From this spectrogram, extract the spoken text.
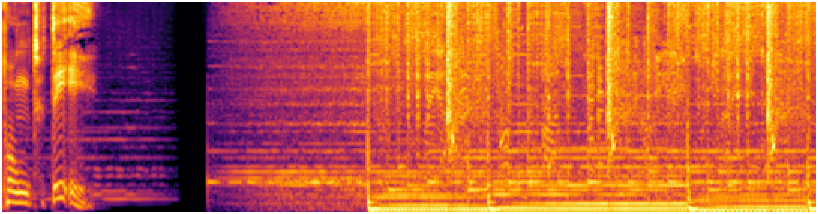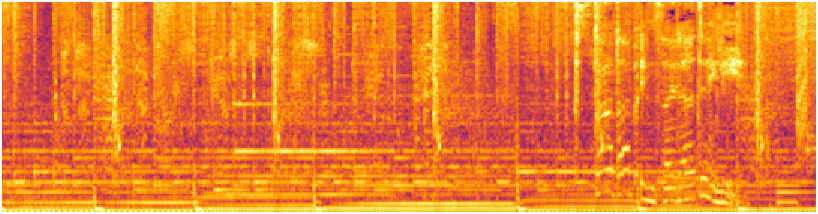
f.de. Startup Insider Daily.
